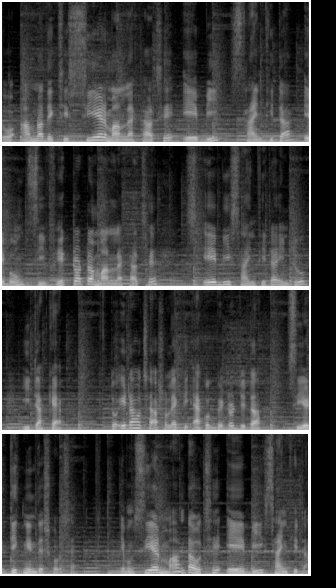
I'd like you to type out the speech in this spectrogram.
তো আমরা দেখছি সি এর মান লেখা আছে এ বি সাইন থিটা এবং সি ভেক্টরটার মান লেখা আছে A B sine theta into eta cap তো এটা হচ্ছে আসলে একটি একক ভেক্টর যেটা সি এর দিক নির্দেশ করছে এবং সি এর মানটা হচ্ছে এ বি সাইন থিটা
